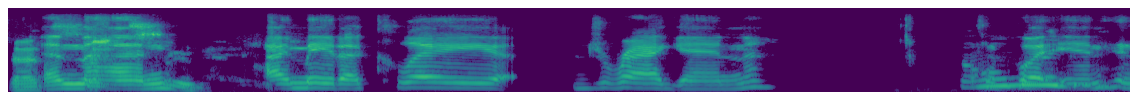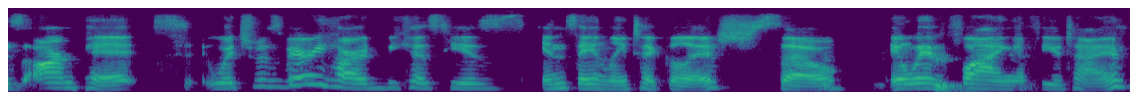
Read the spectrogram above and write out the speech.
That's And so then- cute. I made a clay dragon to Oh put my in his armpit, which was very hard because he is insanely ticklish. So it went flying a few times.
